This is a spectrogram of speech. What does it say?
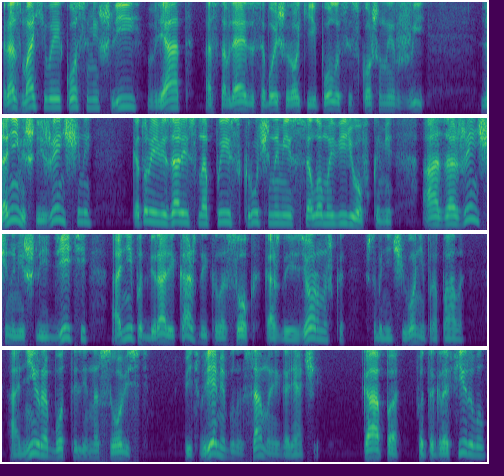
размахивая косами, шли в ряд, оставляя за собой широкие полосы скошенной ржи. За ними шли женщины, которые вязали снопы скрученными из соломы веревками, а за женщинами шли дети, они подбирали каждый колосок, каждое зернышко, чтобы ничего не пропало. Они работали на совесть, ведь время было самое горячее. Капа фотографировал,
